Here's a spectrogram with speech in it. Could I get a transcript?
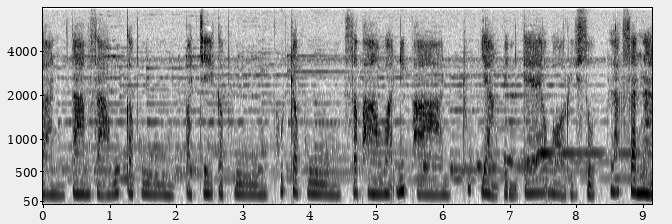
กันตามสาวกภูมิ ปัจเจกภูมิ พุทธภูมิ สภาวะนิพพาน ทุกอย่างเป็นแก้วบริสุทธิ์ ลักษณะ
